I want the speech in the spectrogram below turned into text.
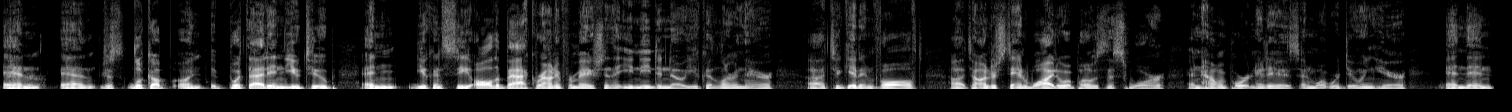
and and just look up on put that in YouTube and you can see all the background information that you need to know. You can learn there uh, to get involved, uh, to understand why to oppose this war and how important it is and what we're doing here, and then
